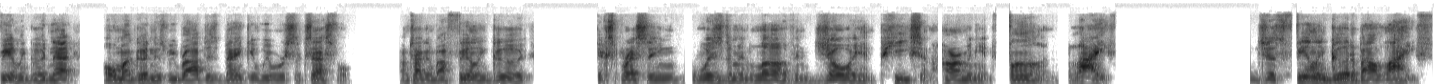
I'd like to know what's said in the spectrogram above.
feeling good, not, oh my goodness, we robbed this bank and we were successful. I'm talking about feeling good, expressing wisdom and love and joy and peace and harmony and fun, life just feeling good about life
